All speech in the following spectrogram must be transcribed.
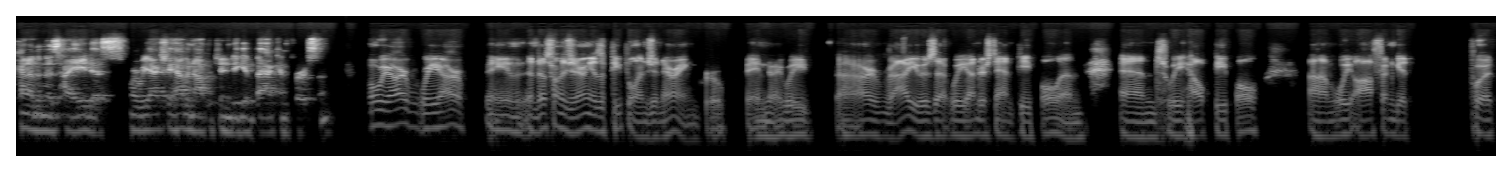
kind of in this hiatus where we actually have an opportunity to get back in person? Well, we are we are industrial engineering is a people engineering group, and we uh, our value is that we understand people and and we help people. Um, we often get put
